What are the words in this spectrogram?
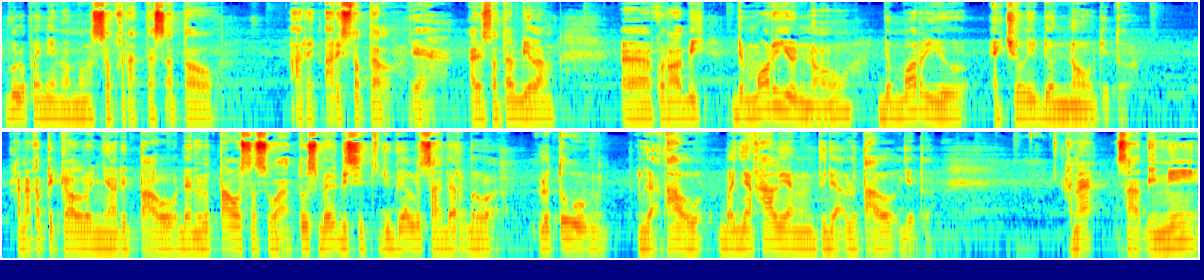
gue lupa ini yang ngomong Socrates atau Ari Aristotle ya. Aristotle bilang uh, kurang lebih the more you know, the more you actually don't know gitu. Karena ketika lo nyari tahu dan lo tahu sesuatu, sebenarnya di situ juga lo sadar bahwa lo tuh nggak tahu banyak hal yang tidak lo tahu gitu. Karena saat ini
